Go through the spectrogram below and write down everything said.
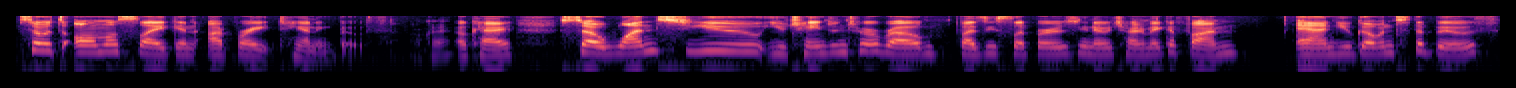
So it's almost like an upright tanning booth. Okay. Okay. So once you you change into a robe, fuzzy slippers, you know, trying to make it fun, and you go into the booth.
